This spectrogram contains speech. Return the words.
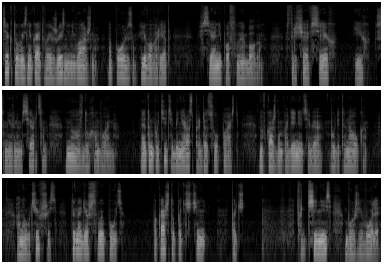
Те, кто возникает в твоей жизни, неважно, на пользу или во вред, все они посланы Богом встречая всех их с мирным сердцем, но с духом воина. На этом пути тебе не раз придется упасть, но в каждом падении тебя будет и наука. А научившись, ты найдешь свой путь. Пока что подчини... Подч... подчинись Божьей воле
